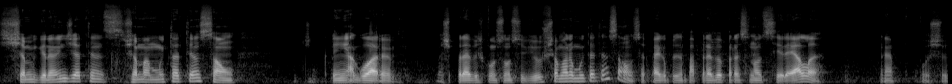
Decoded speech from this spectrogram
chame grande chama muita atenção. Tem agora, as prévias de construção civil chamaram muita atenção. Você pega, por exemplo, a prévia operacional de Cirela, né? Poxa,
